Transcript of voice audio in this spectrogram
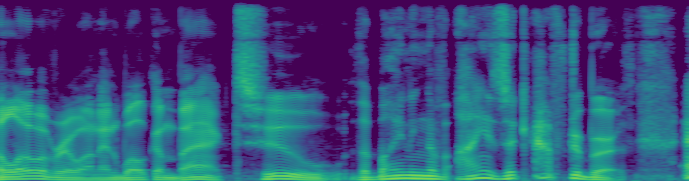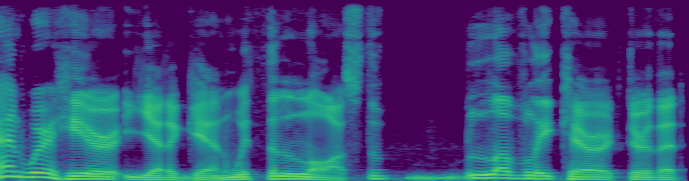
Hello, everyone, and welcome back to The Binding of Isaac Afterbirth. And we're here yet again with the Lost, the lovely character that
